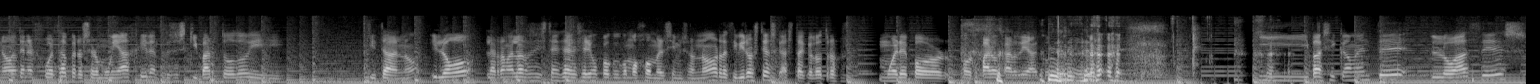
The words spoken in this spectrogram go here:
no tener fuerza pero ser muy ágil, entonces esquivar todo y, y tal, ¿no? Y luego la rama de la resistencia que sería un poco como Homer Simpson, ¿no? Recibir hostias hasta que el otro muere por, por paro cardíaco. y básicamente lo haces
